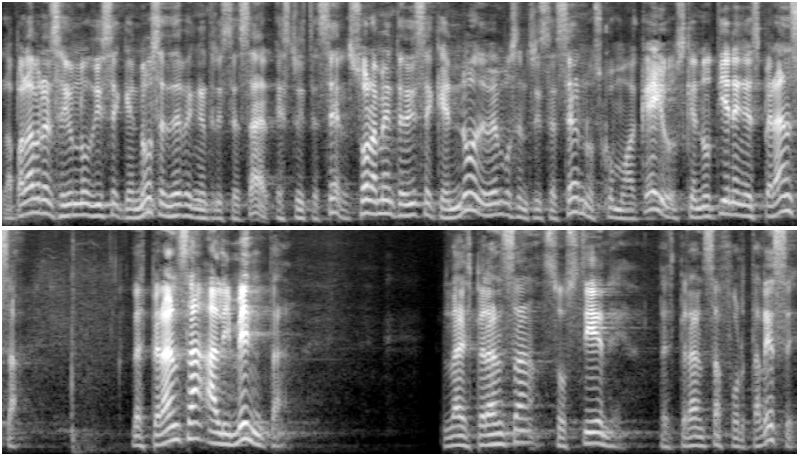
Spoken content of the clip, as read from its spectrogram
La palabra del Señor no dice que no se deben entristecer, entristecer, solamente dice que no debemos entristecernos como aquellos que no tienen esperanza. La esperanza alimenta, la esperanza sostiene, la esperanza fortalece.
